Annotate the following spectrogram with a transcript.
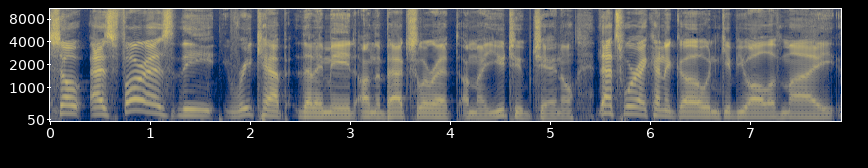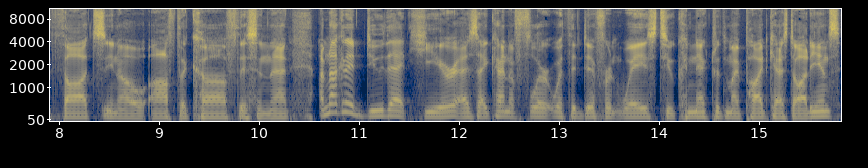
So, as far as the recap that I made on The Bachelorette on my YouTube channel, that's where I kind of go and give you all of my thoughts, you know, off the cuff, this and that. I'm not going to do that here as I kind of flirt with the different ways to connect with my podcast audience.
